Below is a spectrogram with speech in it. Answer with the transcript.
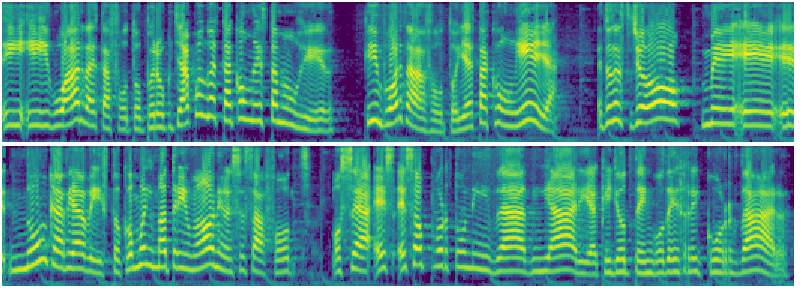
y- y guarda esta foto, pero ya cuando está con esta mujer, ¿qué importa la foto? Ya está con ella. Entonces yo me eh, eh, nunca había visto cómo el matrimonio es esa foto. O sea, es esa oportunidad diaria que yo tengo de recordar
